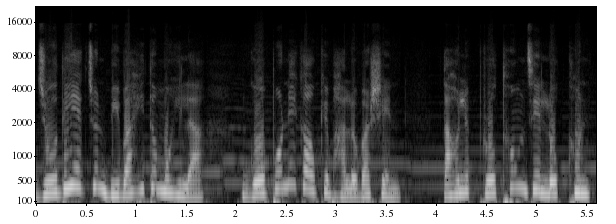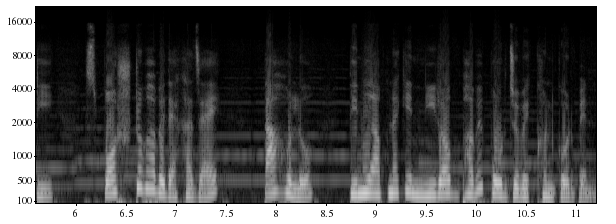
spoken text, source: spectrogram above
যদি একজন বিবাহিত মহিলা গোপনে কাউকে ভালোবাসেন, তাহলে প্রথম যে লক্ষণটি স্পষ্টভাবে দেখা যায়, তা হল তিনি আপনাকে নীরবভাবে পর্যবেক্ষণ করবেন।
